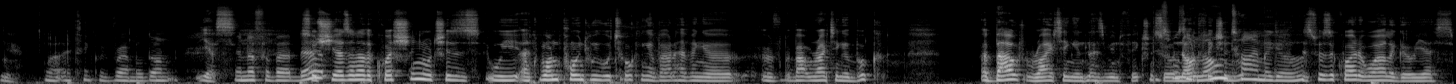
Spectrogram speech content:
Yeah. Well, I think we've rambled on Yes. enough about that. So she has another question, which is we at one point we were talking about having a about writing a book about writing in lesbian fiction, this so was a long book. time ago. This was a quite a while ago, yes,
